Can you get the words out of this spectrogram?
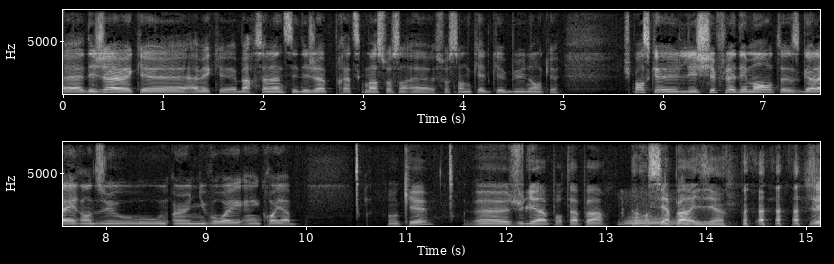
Euh, déjà avec, euh, avec euh, Barcelone, c'est déjà pratiquement 60, euh, 60 quelques buts. Donc je pense que les chiffres le démontrent. Ce gars-là est rendu à un niveau in- incroyable. Ok. Euh, Julien, pour ta part, Mmh. ancien parisien. Et,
